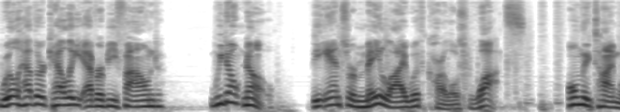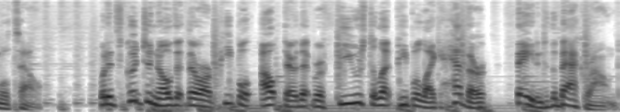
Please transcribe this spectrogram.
Will Heather Kelley ever be found? We don't know. The answer may lie with Carlos Watts. Only time will tell. But it's good to know that there are people out there that refuse to let people like Heather fade into the background.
